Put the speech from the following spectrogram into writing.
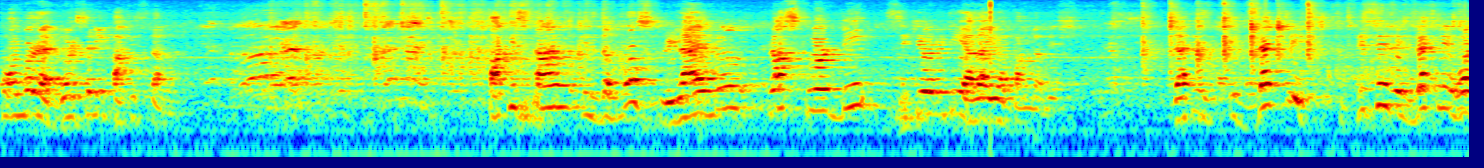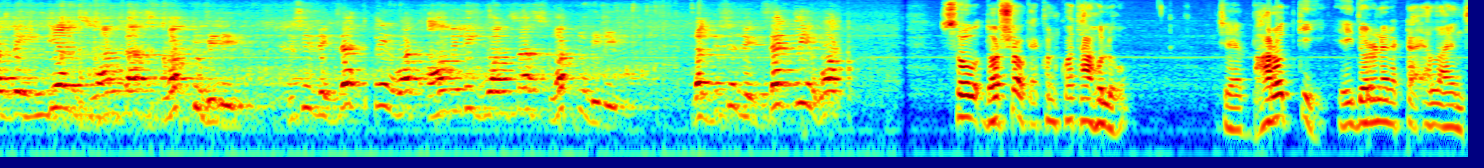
former adversary, Pakistan. Pakistan is the most reliable, trustworthy security ally of Bangladesh. That is exactly, this is exactly what the Indians want us not to believe. This is exactly what Awami League wants us not to believe. But this is exactly what so দর্শক এখন কথা হলো যে ভারত কি এই ধরনের একটা অ্যালায়েন্স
